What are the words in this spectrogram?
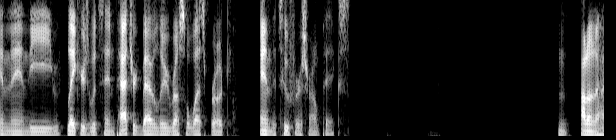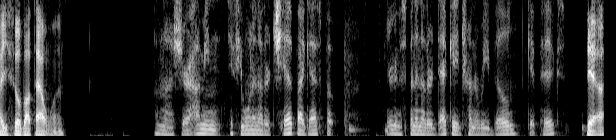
And then the Lakers would send Patrick Beverley, Russell Westbrook, and the two first round picks. Mm, I don't know how you feel about that one. I'm not sure. I mean, if you want another chip, I guess, but you're going to spend another decade trying to rebuild, get picks. Yeah.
